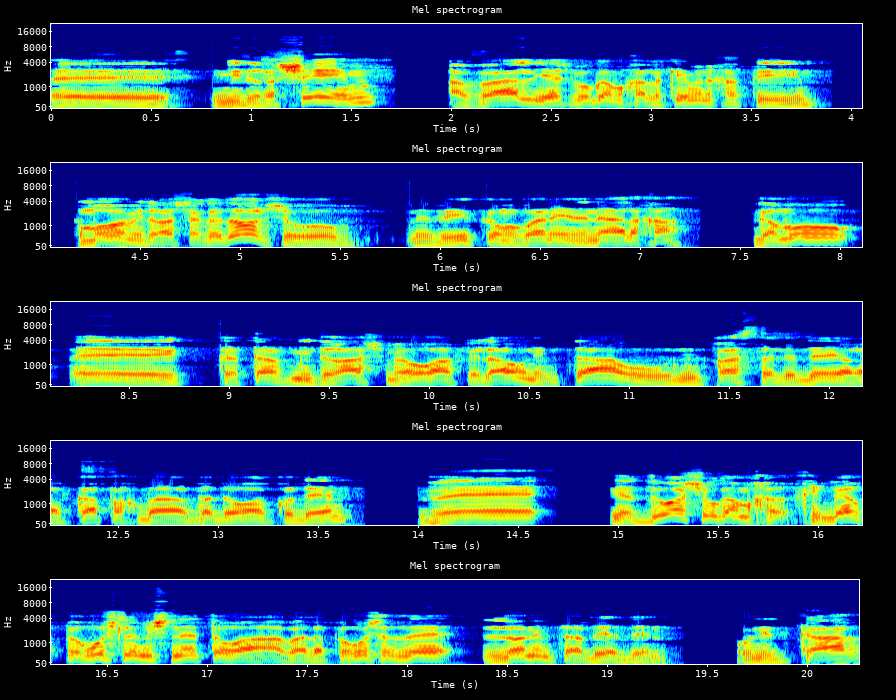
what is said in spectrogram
אה, מדרשים, אבל יש בו גם חלקים הלכתיים, כמו במדרש הגדול, שהוא מביא כמובן ענייני הלכה. גם הוא אה, כתב מדרש מאור האפלה, הוא נמצא, הוא נתפס על ידי הרב קפח בדור הקודם, וידוע שהוא גם חיבר פירוש למשנה תורה, אבל הפירוש הזה לא נמצא בידינו. הוא נזכר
